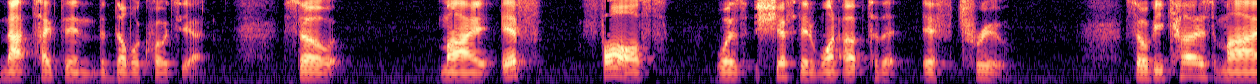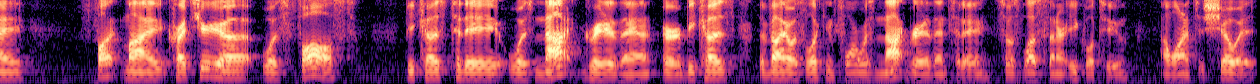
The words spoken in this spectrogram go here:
not typed in the double quotes yet. So my if false was shifted one up to the if true. So because my my criteria was false because today was not greater than, or because the value I was looking for was not greater than today, so it's less than or equal to, I wanted to show it.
